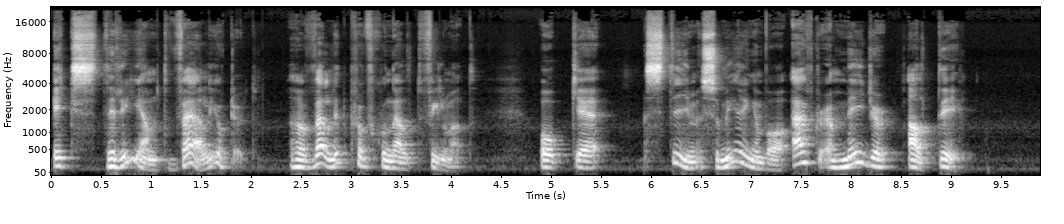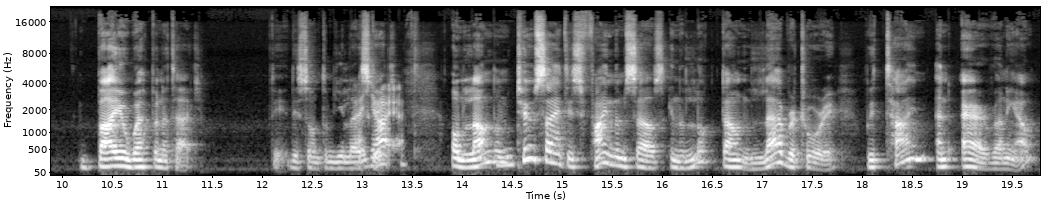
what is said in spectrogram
extremt välgjort ut. Var väldigt professionellt filmat. Och eh, Steam-summeringen var After a major, alltid, bioweapon attack. Det, det är sånt de gillar i skräck. ja, ja. On London, two scientists find themselves in a lockdown laboratory with time and air running out.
